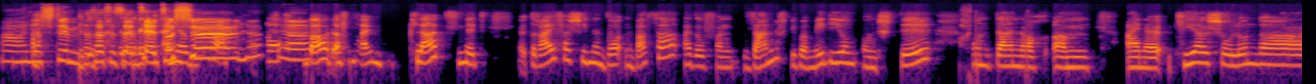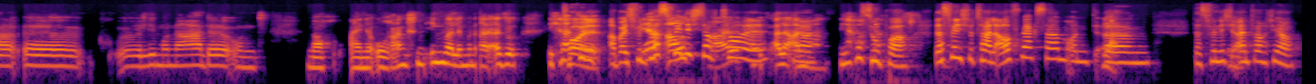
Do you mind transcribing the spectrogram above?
Ah, ja, stimmt. Das hast du so erzählt. So schön. Ne? Aufgebaut ja. auf meinem Platz mit drei verschiedenen Sorten Wasser, also von sanft über Medium und still. Und dann noch ähm, eine Kirsch-Holunder-Limonade äh, und noch eine orangen Ingwer-Limonade. Also ich hatte toll, aber ich finde, das finde ich doch toll. alle anderen. Ja. Super. Das finde ich total aufmerksam und ja. ähm, das finde ich ja. einfach, ja,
